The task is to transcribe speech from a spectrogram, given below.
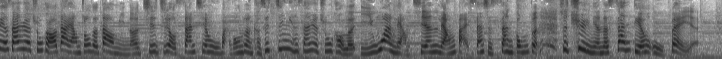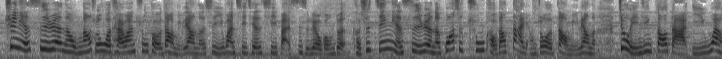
年三月出口到大洋洲的稻米呢，其实只有三千五百公吨，可是今年三月出口了一万两千两百三十三公吨，是去年的三点五倍耶。去年四月呢，我们刚刚说过，台湾出口的稻米量呢是一万七千七百四十六公吨。可是今年四月呢，光是出口到大洋洲的稻米量呢，就已经高达一万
